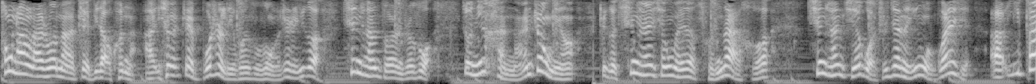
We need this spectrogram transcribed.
通常来说呢，这比较困难啊，因为这不是离婚诉讼了，这是一个侵权责任之诉，就你很难证明这个侵权行为的存在和。侵权结果之间的因果关系啊，一般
